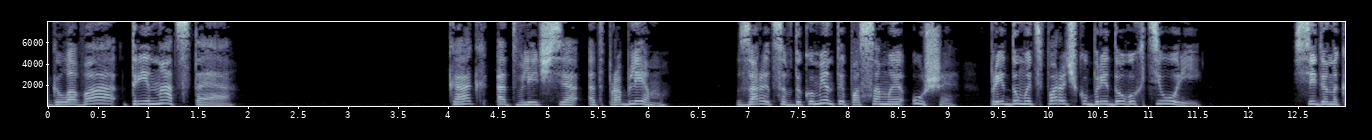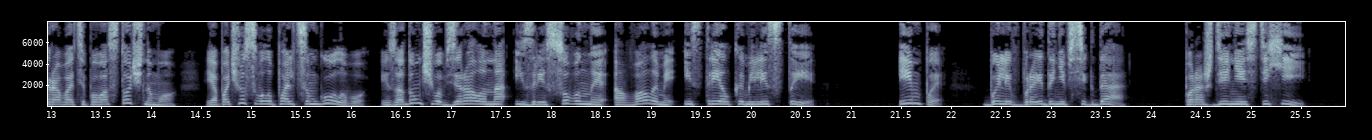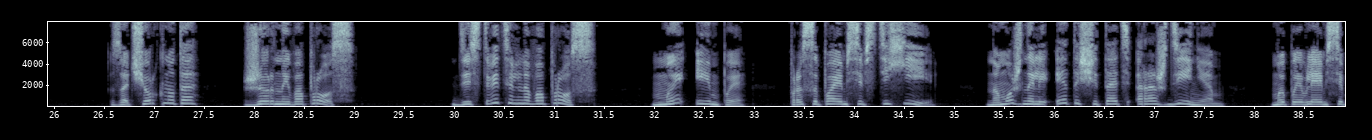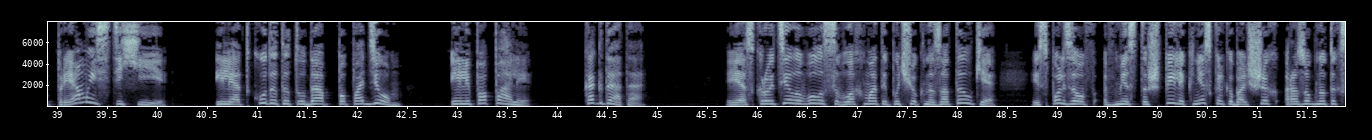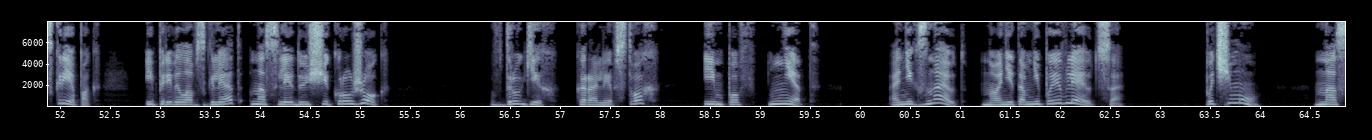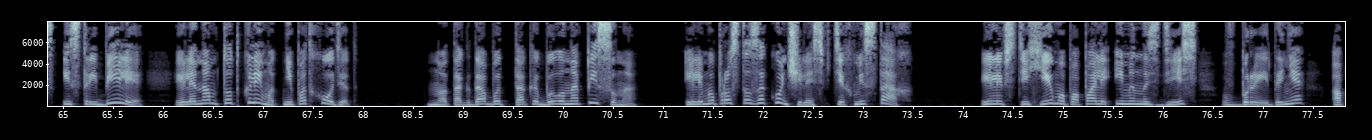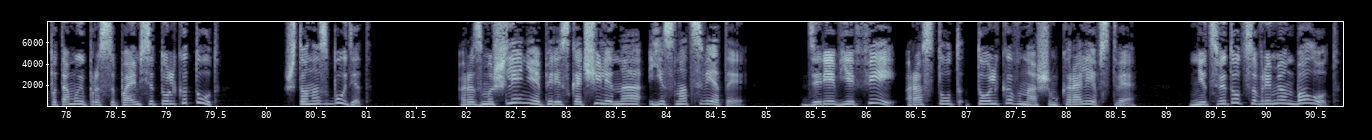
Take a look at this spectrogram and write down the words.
Глава тринадцатая. Как отвлечься от проблем? Зарыться в документы по самые уши, придумать парочку бредовых теорий. Сидя на кровати по-восточному, я почувствовала пальцем голову и задумчиво взирала на изрисованные овалами и стрелками листы. Импы были в Брейдене всегда. Порождение стихий. Зачеркнуто жирный вопрос — Действительно вопрос. Мы, импы, просыпаемся в стихии. Но можно ли это считать рождением? Мы появляемся прямо из стихии? Или откуда-то туда попадем? Или попали? Когда-то? Я скрутила волосы в лохматый пучок на затылке, использовав вместо шпилек несколько больших разогнутых скрепок, и перевела взгляд на следующий кружок. В других королевствах импов нет. О них знают, но они там не появляются. Почему? Нас истребили или нам тот климат не подходит? Но тогда бы так и было написано. Или мы просто закончились в тех местах? Или в стихи мы попали именно здесь, в Брейдене, а потому и просыпаемся только тут? Что нас будет? Размышления перескочили на ясноцветы. Деревья фей растут только в нашем королевстве — не цветут со времен болот.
